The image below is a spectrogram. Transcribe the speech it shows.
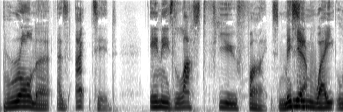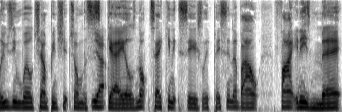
Broner has acted in his last few fights. Missing Yeah. weight, losing world championships on the Yeah. scales, not taking it seriously, pissing about, fighting his mate,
